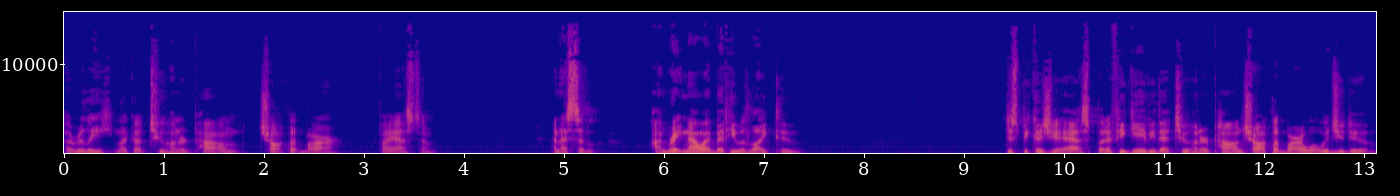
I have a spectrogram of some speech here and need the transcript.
a really, like a 200 pound chocolate bar if I asked him? And I said, I'm right now, I bet he would like to just because you asked, but if he gave you that 200 pound chocolate bar, what would you do?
